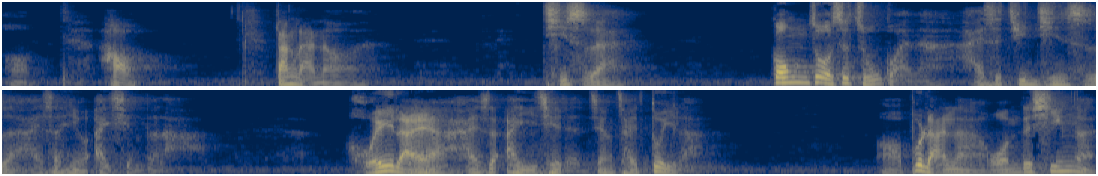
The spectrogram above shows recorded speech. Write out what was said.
哦好，当然了，其实啊，工作是主管啊，还是军亲师啊，还是很有爱心的啦。回来啊，还是爱一切人，这样才对啦。哦，不然啊，我们的心啊，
